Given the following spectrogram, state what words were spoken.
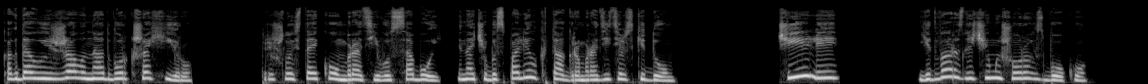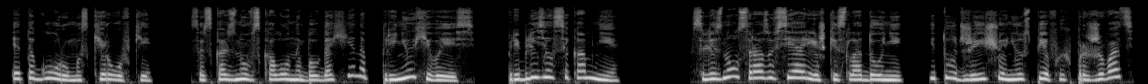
Когда уезжала на отбор к Шахиру. Пришлось тайком брать его с собой, иначе бы спалил к таграм родительский дом. «Чили!» Едва различимый шорох сбоку. Это гуру маскировки. Соскользнув с колонны балдахина, принюхиваясь, приблизился ко мне. Слизнул сразу все орешки с ладони и тут же, еще не успев их проживать,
